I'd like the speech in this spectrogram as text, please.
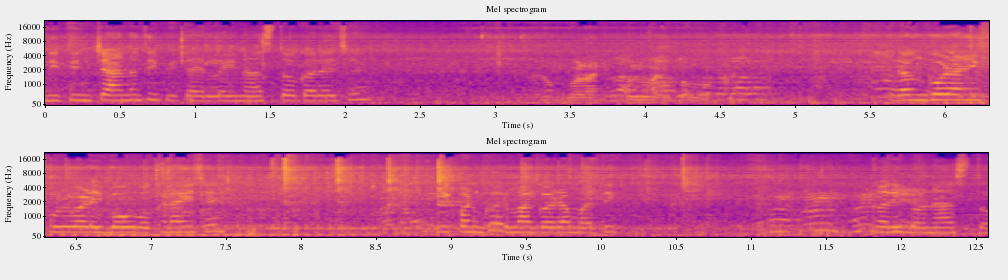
નીતિન ચા નથી પીતા એટલે નાસ્તો કરે છે. રંગોળાની ફૂલવાળી બહુ વખણાય. છે. એ પણ ગરમા ગરમ હતી. કરી લો નાસ્તો.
